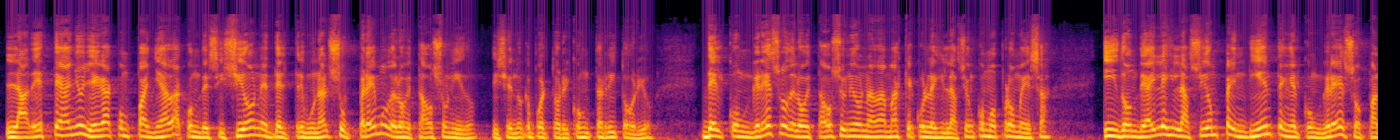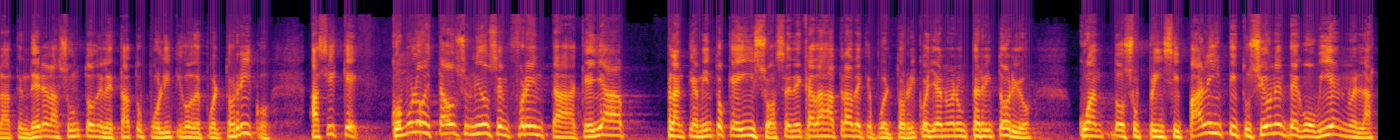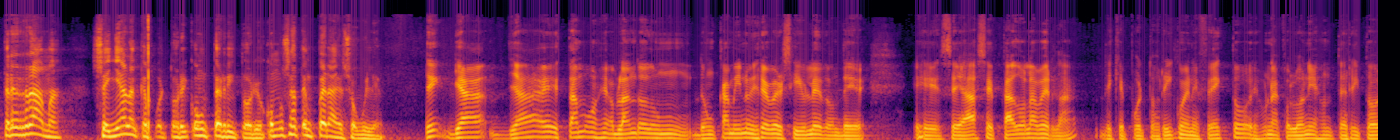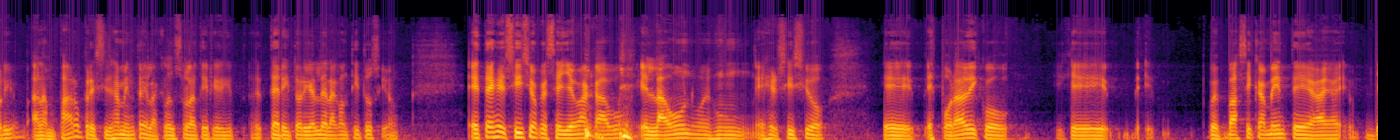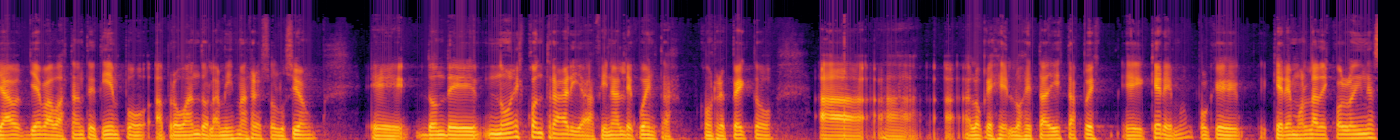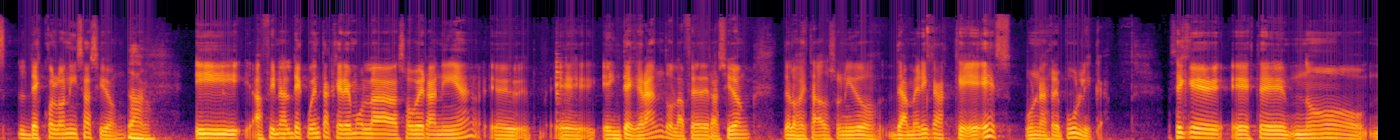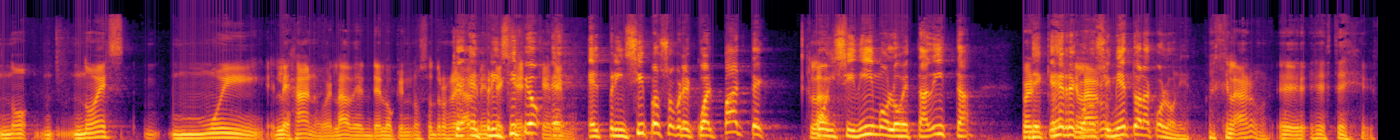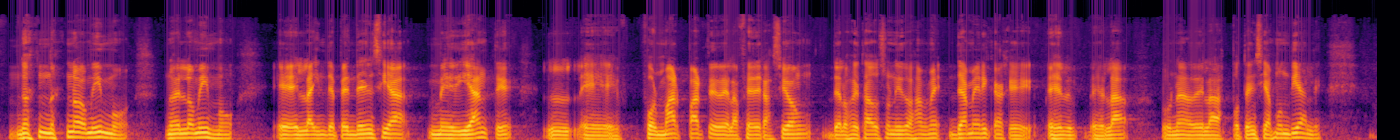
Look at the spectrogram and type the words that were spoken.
la de este año llega acompañada con decisiones del Tribunal Supremo de los Estados Unidos, diciendo que Puerto Rico es un territorio, del Congreso de los Estados Unidos nada más que con legislación como promesa, y donde hay legislación pendiente en el Congreso para atender el asunto del estatus político de Puerto Rico. Así que ¿Cómo los Estados Unidos se enfrenta a aquel planteamiento que hizo hace décadas atrás de que Puerto Rico ya no era un territorio, cuando sus principales instituciones de gobierno en las tres ramas señalan que Puerto Rico es un territorio? ¿Cómo se atempera eso, William? Sí, ya, estamos hablando de un, camino irreversible donde eh, se ha aceptado la verdad de que Puerto Rico en efecto es una colonia, es un territorio, al amparo precisamente de la cláusula territorial de la Constitución. Este ejercicio que se lleva a cabo en la ONU es un ejercicio eh, esporádico que eh, pues básicamente ya lleva bastante tiempo aprobando la misma resolución, eh, donde no es contraria a final de cuentas con respecto a, lo que los estadistas pues queremos, porque queremos la descolonización. Claro y a final de cuentas queremos la soberanía eh, eh, integrando la Federación de los Estados Unidos de América, que es una república. Así que este, no, no, no es muy lejano, ¿verdad?, de, lo que nosotros realmente el principio, queremos. El, principio sobre el cual parte coincidimos los estadistas de que es el reconocimiento a la colonia. Claro, eh, este, no, no es lo mismo, no es lo mismo eh, la independencia mediante eh, formar parte de la Federación de los Estados Unidos de América, que es, una de las potencias mundiales,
